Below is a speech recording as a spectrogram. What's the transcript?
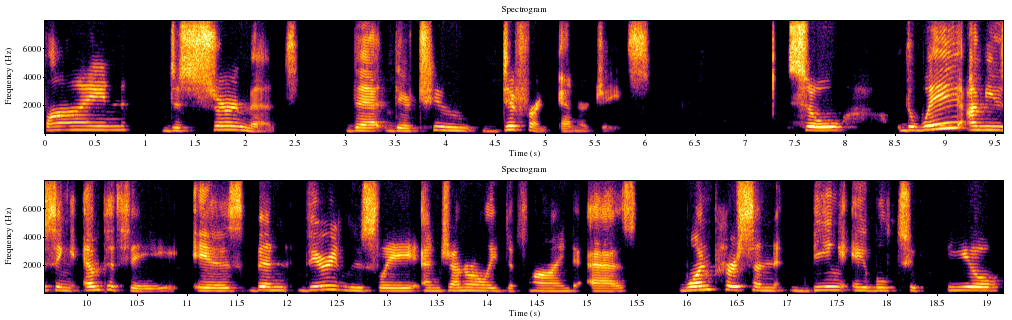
fine discernment that they're two different energies. So the way I'm using empathy is been very loosely and generally defined as one person being able to feel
